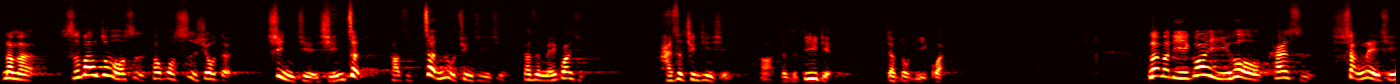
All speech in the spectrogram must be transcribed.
那么十方诸佛是透过四修的信解行证，它是正入清净心，但是没关系，还是清净心啊，这是第一点。叫做理观，那么理观以后开始向内心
